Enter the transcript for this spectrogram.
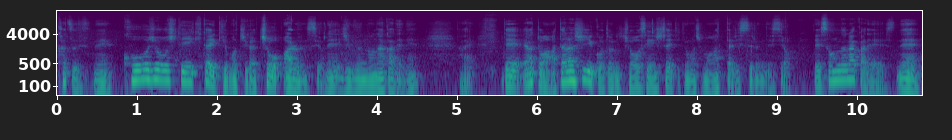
かつですね向上していきたい気持ちが超あるんですよね自分の中でね。はい、であとは新しいことに挑戦したいって気持ちもあったりするんですよ。でそんな中でですね、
